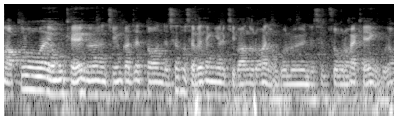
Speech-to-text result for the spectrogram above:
앞으로의 연구 계획은 지금까지 했던 채소 재배 생리를 기반으로 한 연구를 이제 지속적으로 할 계획이고요.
